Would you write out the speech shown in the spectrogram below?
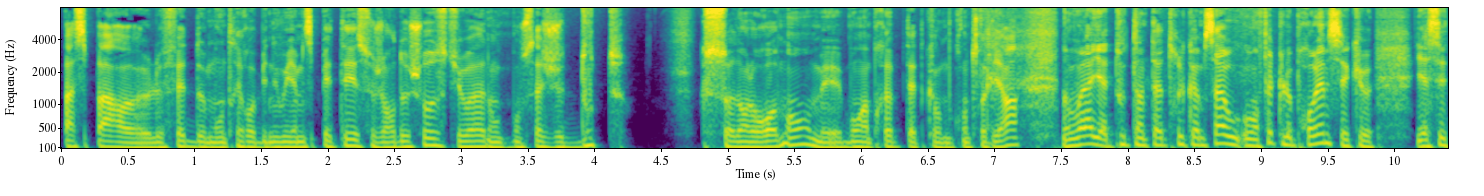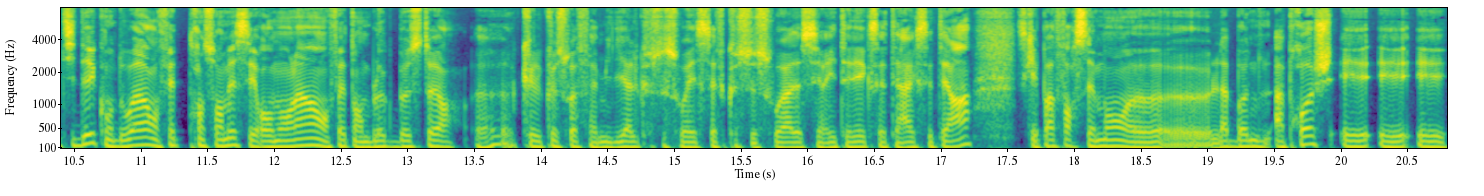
passe par euh, le fait de montrer Robin Williams péter ce genre de choses, tu vois. Donc bon, ça je doute que ce soit dans le roman, mais bon après peut-être qu'on me contredira. Donc voilà, il y a tout un tas de trucs comme ça où, où, en fait le problème c'est que il y a cette idée qu'on doit en fait transformer ces romans-là en fait en blockbuster, euh, quel que soit familial, que ce soit SF, que ce soit série télé, etc., etc. Ce qui est pas forcément euh, la bonne approche et et, et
